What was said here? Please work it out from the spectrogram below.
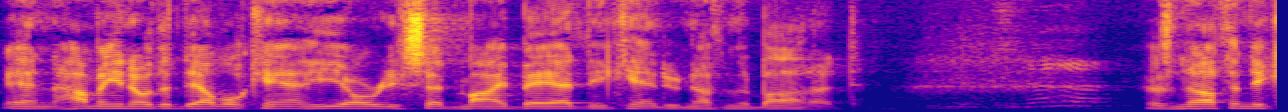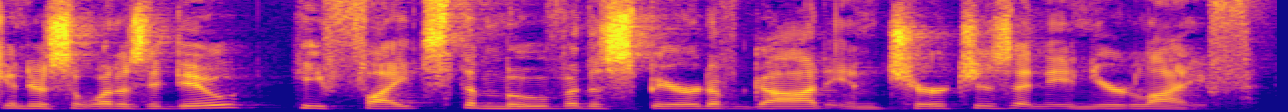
And how many know the devil can't? He already said, My bad, and he can't do nothing about it. There's nothing he can do. So, what does he do? He fights the move of the Spirit of God in churches and in your life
